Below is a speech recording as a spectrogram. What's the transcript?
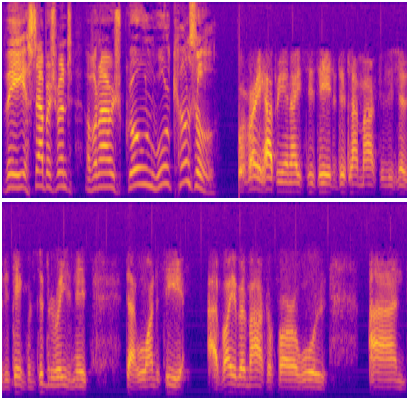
the establishment of an Irish Grown Wool Council. We're very happy in ICSA that this landmark decision has been taken for the simple reason is that we want to see a viable market for our wool and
